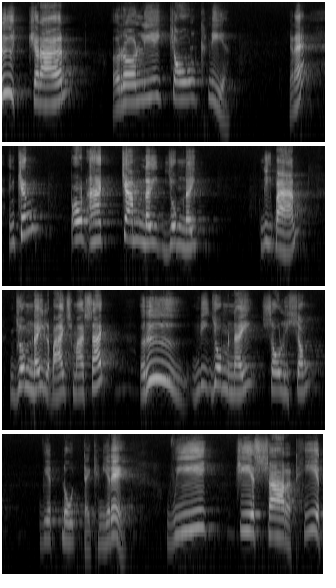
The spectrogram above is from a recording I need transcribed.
រឬច្រើនរលាយចូលគ្នាណាអញ្ចឹង បងអាចចាំនៅយមន័យនេះបានយមន័យលបាយស្មើសាច់ឬនិយមន័យ solution វាដូចតែគ្នាទេវាជាសារធាតុ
